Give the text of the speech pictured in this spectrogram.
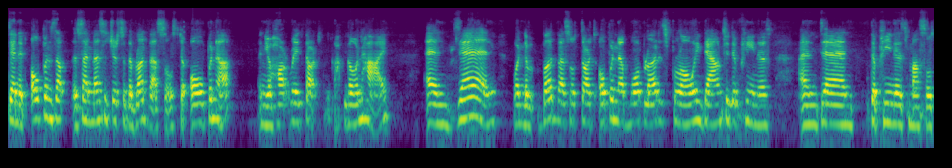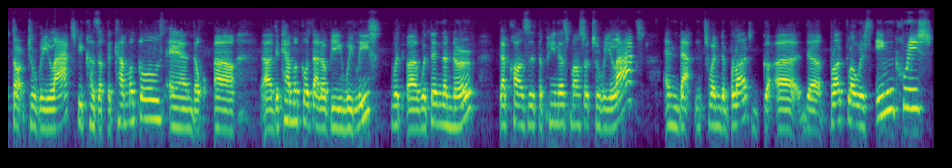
then it opens up, the send messages to the blood vessels to open up, and your heart rate starts going high. And then when the blood vessel starts opening up, more blood is flowing down to the penis, and then the penis muscles start to relax because of the chemicals and the uh, uh, the chemicals that are being released with, uh, within the nerve that causes the penis muscle to relax, and that's when the blood uh, the blood flow is increased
